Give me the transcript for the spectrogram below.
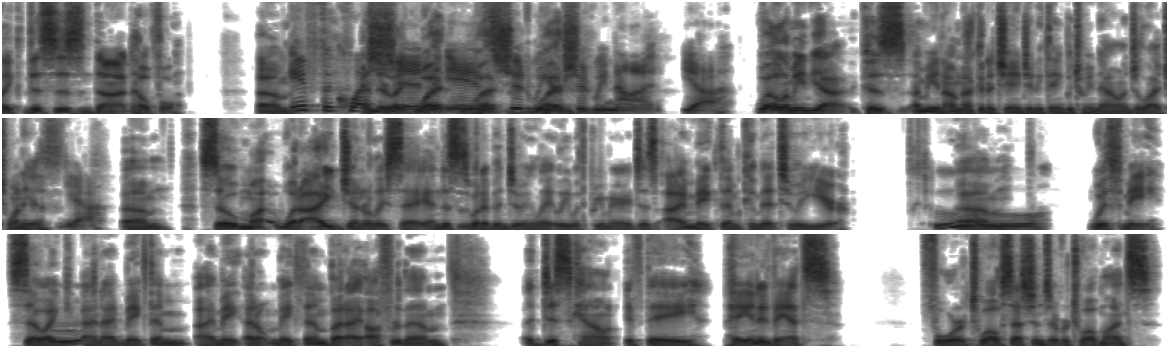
Like, this is not helpful." Um, If the question like, "What? is What? should we or should we not? Yeah. well, I mean, yeah, because I mean, I'm not going to change anything between now and July 20th. Yeah. Um, so my, what I generally say, and this is what I've been doing lately with pre-marriage, is I make them commit to a year Ooh. Um, with me. So Mhm. I and I make them. I make. I don't make them, but I offer them a discount if they pay in advance for 12 sessions over 12 months,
